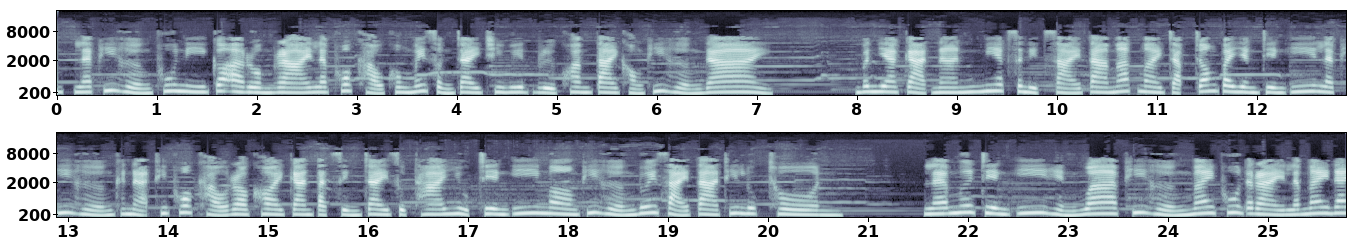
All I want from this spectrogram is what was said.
ำ และพี่เหิงผู้นี้ก็อารมณ์ร้ายและพวกเขาคงไม่สนใจชีวิตหรือความตายของพี่เหิงได้ บรรยากาศนั้นเงียบสนิทสายตามากมายจับจ้องไปยังเจียงอี้และพี่เหิงขณะที่พวกเขารอคอยการตัดสินใจสุดท้ายอยู่เจียงอี้มองพี่เหิงด้วยสายตาที่ลุกโชน และเมื่อเจียงอี้เห็นว่าพี่เหิงไม่พูดอะไรและไม่ได้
